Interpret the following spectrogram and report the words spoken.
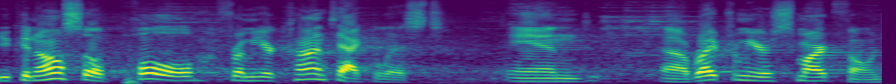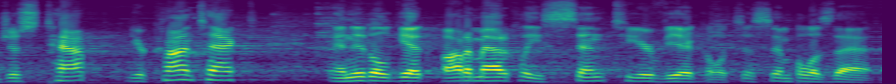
You can also pull from your contact list and uh, right from your smartphone. Just tap your contact and it'll get automatically sent to your vehicle. It's as simple as that.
